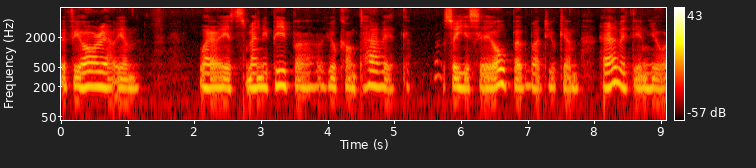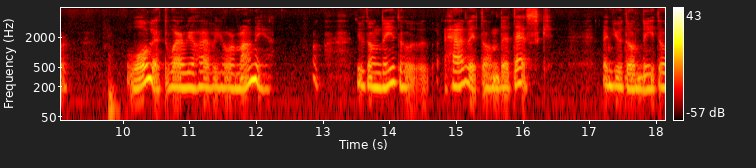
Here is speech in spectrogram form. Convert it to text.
if you are in where it's many people, you can't have it so easily open, but you can have it in your wallet where you have your money. You don't need to have it on the desk and you don't need to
